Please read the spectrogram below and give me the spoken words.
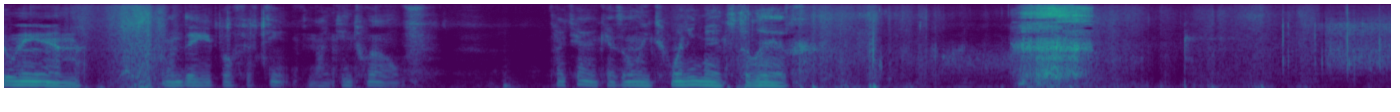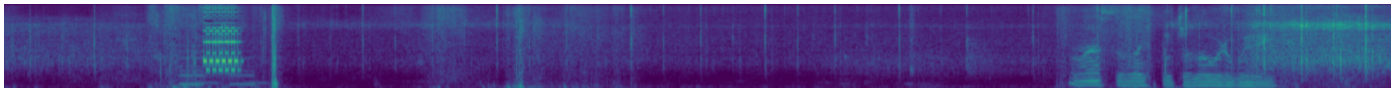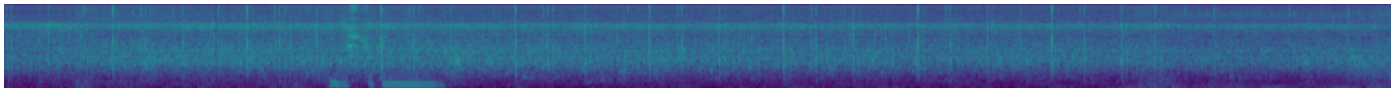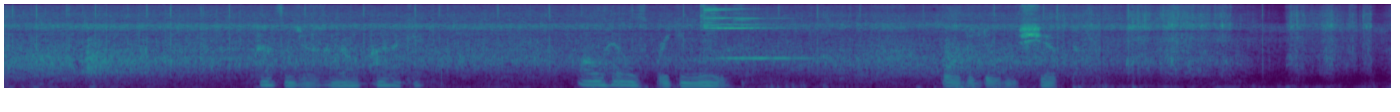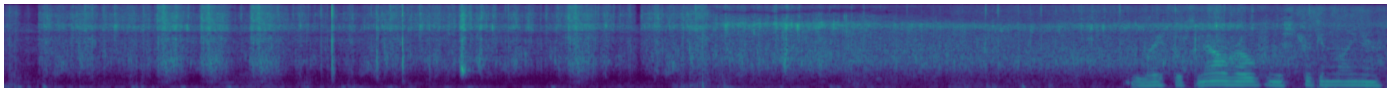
2 a.m. Monday, April 15th, 1912. Titanic has only 20 minutes to live. Unless the lifeboats are lowered away. Passengers are all panicking. All hell is breaking loose. Board the doomed ship. Lifeboats now row from the stricken liner.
